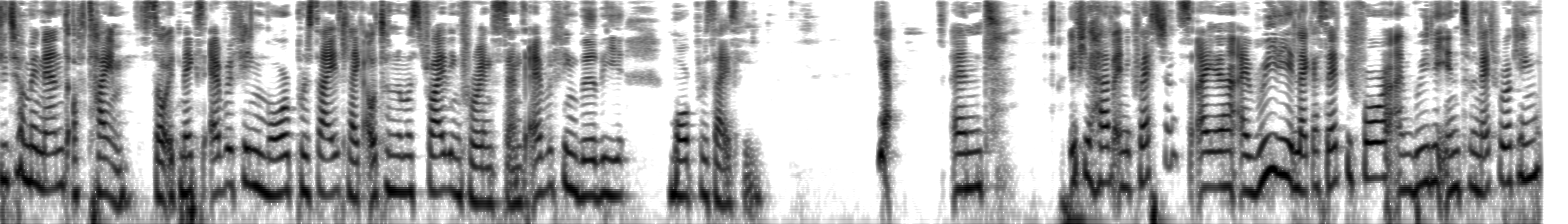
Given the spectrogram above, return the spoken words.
determinant of time. So it makes everything more precise, like autonomous driving, for instance. Everything will be more precisely. Yeah. And if you have any questions, I, uh, I really, like I said before, I'm really into networking.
